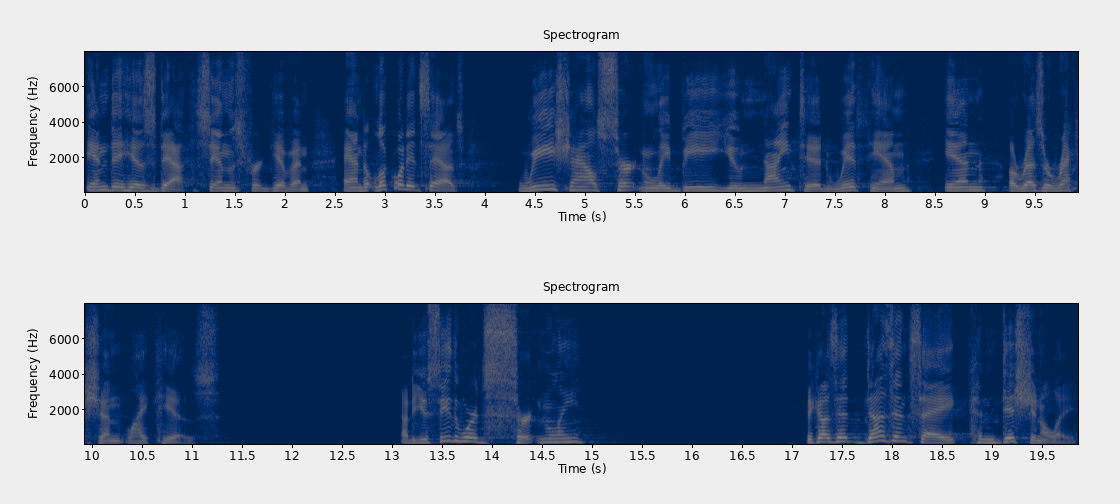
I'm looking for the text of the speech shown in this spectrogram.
into his death, sins forgiven. And look what it says we shall certainly be united with him in a resurrection like his. Now, do you see the word certainly? Because it doesn't say conditionally.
